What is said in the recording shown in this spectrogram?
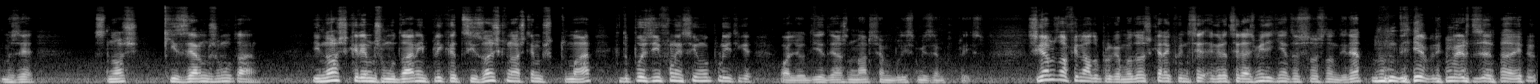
mas é, se nós quisermos mudar. E nós queremos mudar implica decisões que nós temos que tomar que depois influenciam a política. Olha, o dia 10 de março é um belíssimo exemplo para isso. Chegamos ao final do programa de hoje. Quero conhecer, agradecer às 1.500 pessoas que estão direto num dia 1 de janeiro.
